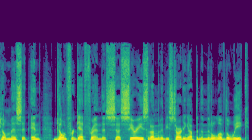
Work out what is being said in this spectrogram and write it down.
Don't miss it. And don't forget, friend, this uh, series that I'm going to be starting up in the middle of the week.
